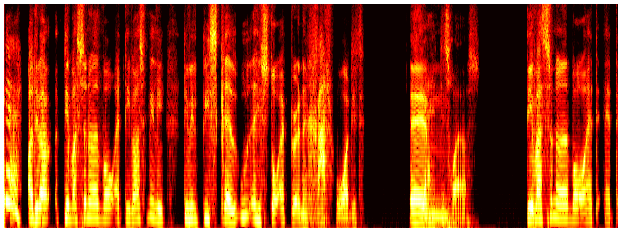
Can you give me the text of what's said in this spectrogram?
Ja, Og det var, det var sådan noget, hvor at det også ville, det ville blive skrevet ud af historiebøgerne ret hurtigt. ja, Øhm, det tror jeg også. det var sådan noget, hvor at, at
